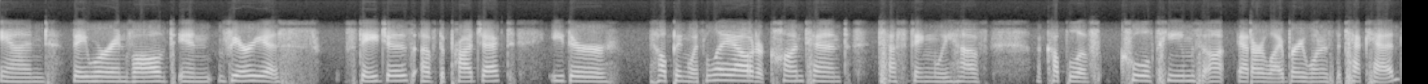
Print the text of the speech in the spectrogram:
And they were involved in various stages of the project, either helping with layout or content, testing. We have a couple of cool teams at our library. One is the tech heads.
